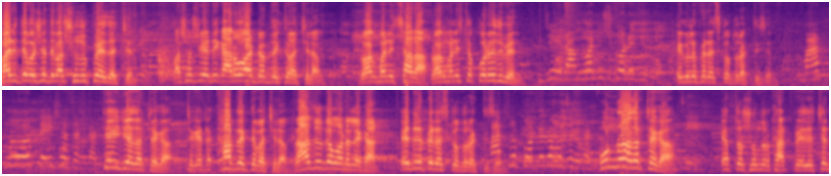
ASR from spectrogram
বাড়িতে বসে দেওয়ার সুযোগ পেয়ে যাচ্ছেন। পাশাপাশি এদিকে আরও ওয়ার্ড্রপ দেখতে পাচ্ছিলাম। রং বানিশ ছাড়া। রং বানিশ তো করে দিবেন? যে রংবানিশ করে দিব। এগুলো প্রাইস কত রাখতেছেন? মাত্র তেইশ হাজার টাকা। তেইশ হাজার টাকা। থেকে একটা খাট দেখতে পাচ্ছিলাম। রাজুকা মডেলের খাট। এটার প্রাইস কত রাখতেছেন? মাত্র পনেরো হাজার টাকা। পনেরো হাজার টাকা? জি। এত সুন্দর খাট পেয়ে যাচ্ছেন।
